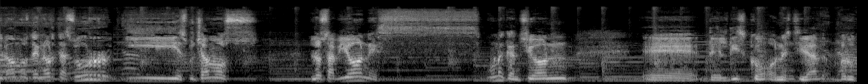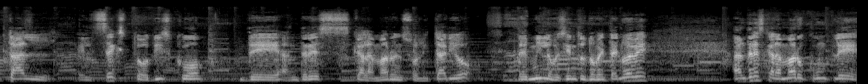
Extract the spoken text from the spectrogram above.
continuamos de norte a sur y escuchamos Los Aviones, una canción eh, del disco Honestidad Brutal, el sexto disco de Andrés Calamaro en solitario de 1999. Andrés Calamaro cumple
